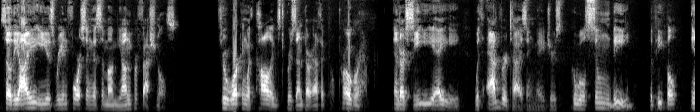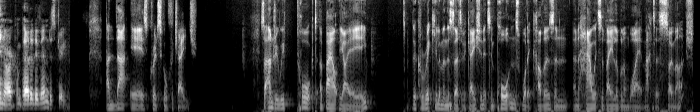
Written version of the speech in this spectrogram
So the IAE is reinforcing this among young professionals through working with colleagues to present our ethical program, and our CEAE with advertising majors who will soon be the people in our competitive industry. And that is critical for change. So, Andrew, we've talked about the IAE, the curriculum and the certification, its importance, what it covers, and, and how it's available and why it matters so much.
